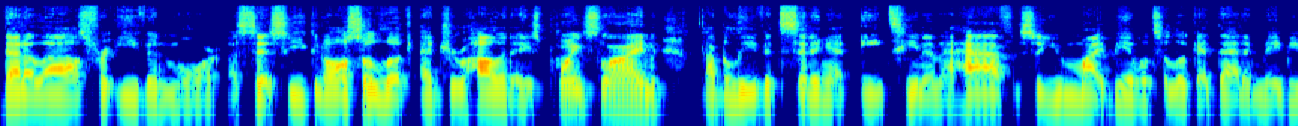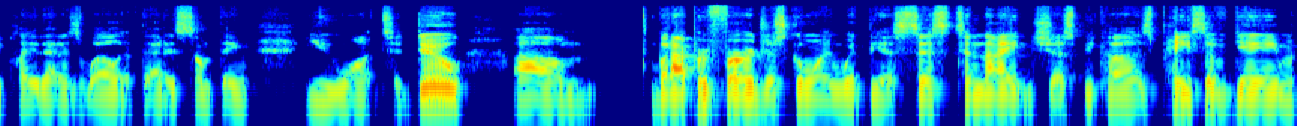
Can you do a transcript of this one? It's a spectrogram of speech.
that allows for even more assists. So you can also look at Jrue Holiday's points line. I believe it's sitting at 18 and a half. So you might be able to look at that and maybe play that as well if that is something you want to do. Um, but I prefer just going with the assist tonight just because pace of game,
